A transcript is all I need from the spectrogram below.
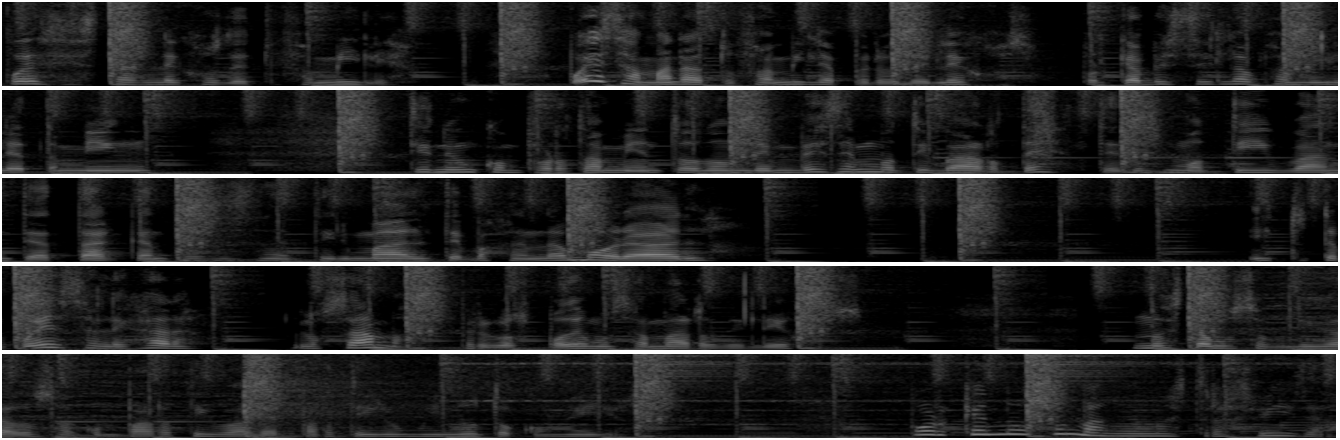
puedes estar lejos de tu familia. Puedes amar a tu familia, pero de lejos, porque a veces la familia también tiene un comportamiento donde en vez de motivarte, te desmotivan, te atacan, te hacen sentir mal, te bajan la moral. Y tú te puedes alejar, los amas, pero los podemos amar de lejos. No estamos obligados a compartir o a departir un minuto con ellos. ¿Por qué no suman en nuestras vidas?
